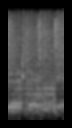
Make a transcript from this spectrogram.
good.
